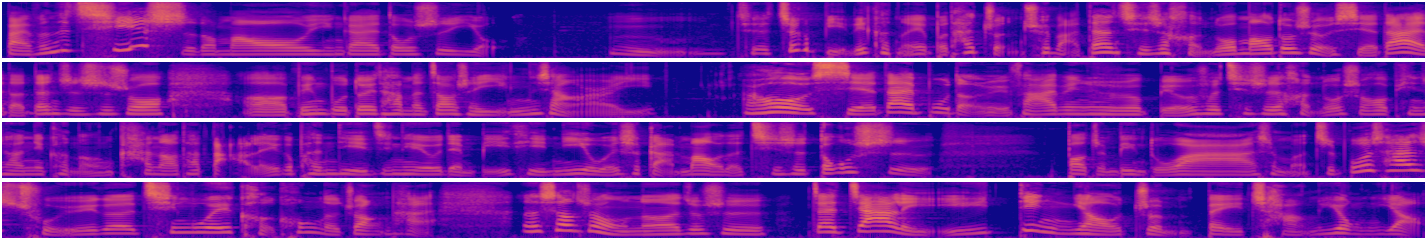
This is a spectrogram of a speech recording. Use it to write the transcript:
百分之七十的猫应该都是有，嗯，其实这个比例可能也不太准确吧。但其实很多猫都是有携带的，但只是说呃，并不对它们造成影响而已。然后携带不等于发病，就是说，比如说，其实很多时候平常你可能看到它打了一个喷嚏，今天有点鼻涕，你以为是感冒的，其实都是。疱疹病毒啊，什么？只不过它是处于一个轻微可控的状态。那像这种呢，就是在家里一定要准备常用药。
